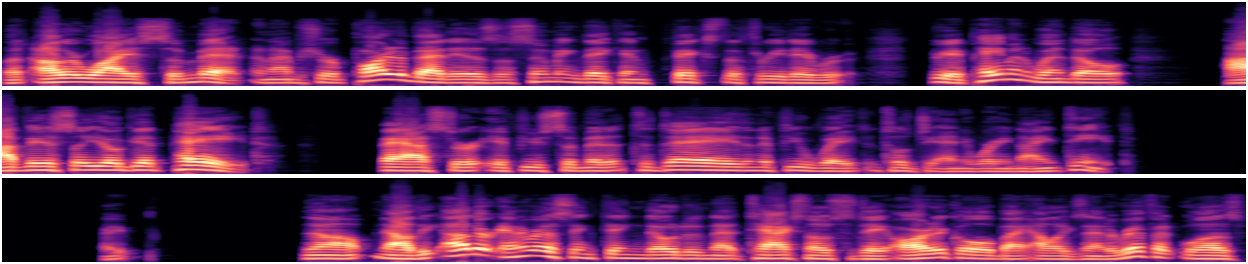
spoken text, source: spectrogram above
But otherwise, submit. And I'm sure part of that is assuming they can fix the three day three day payment window. Obviously, you'll get paid faster if you submit it today than if you wait until January 19th. Right? Now, now the other interesting thing noted in that Tax Notes Today article by Alexander Rifaat was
